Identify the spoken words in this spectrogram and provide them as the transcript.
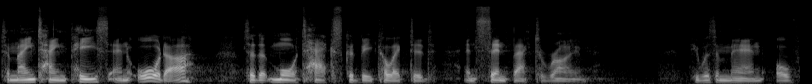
to maintain peace and order so that more tax could be collected and sent back to Rome. He was a man of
